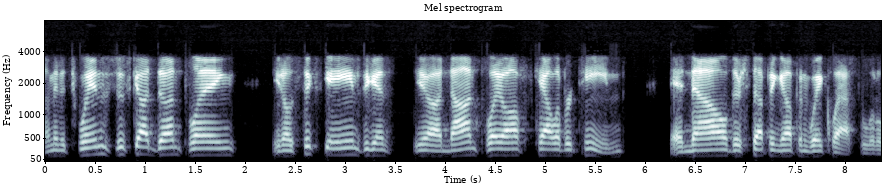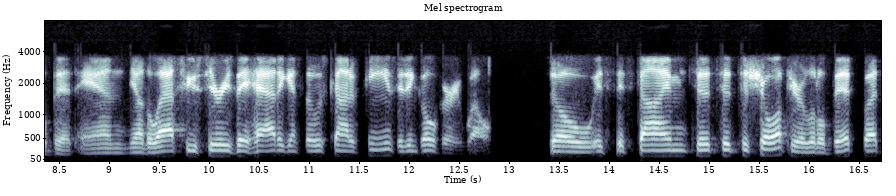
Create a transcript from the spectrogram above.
I mean, the Twins just got done playing, you know, six games against, you know, a non-playoff caliber team. And now they're stepping up in weight class a little bit. And, you know, the last few series they had against those kind of teams, they didn't go very well. So it's it's time to, to, to show up here a little bit. But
